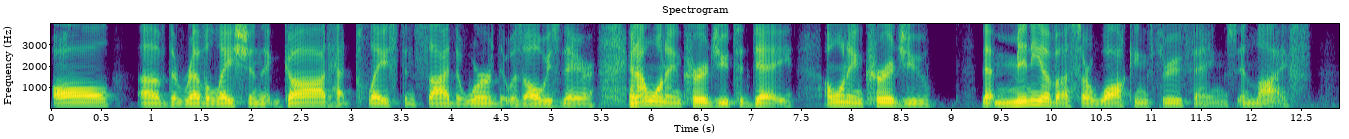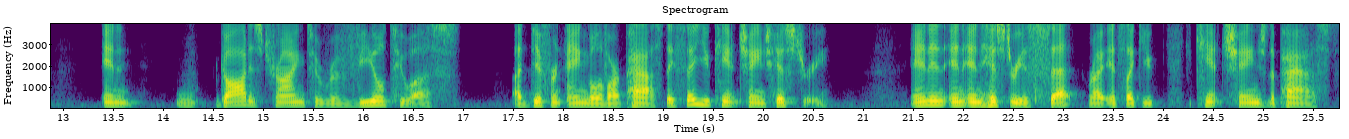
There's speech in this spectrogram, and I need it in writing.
all of the revelation that God had placed inside the Word that was always there. And I want to encourage you today, I want to encourage you that many of us are walking through things in life. And God is trying to reveal to us a different angle of our past. They say you can't change history. And in, in history is set, right? It's like you, you can't change the past.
